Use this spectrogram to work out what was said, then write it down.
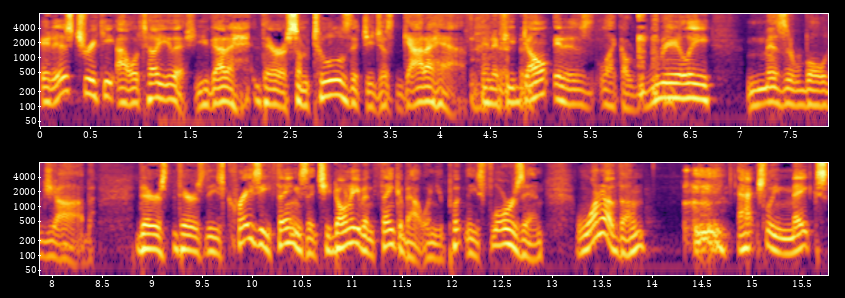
It is tricky. I will tell you this: you gotta. There are some tools that you just gotta have, and if you don't, it is like a really miserable job. There's there's these crazy things that you don't even think about when you're putting these floors in. One of them actually makes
